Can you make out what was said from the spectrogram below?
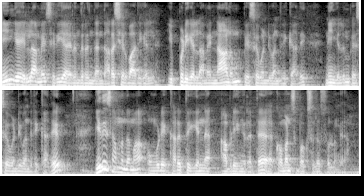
நீங்கள் எல்லாமே சரியாக இருந்திருந்த அந்த அரசியல்வாதிகள் இப்படி எல்லாமே நானும் பேச வேண்டி வந்திருக்காது நீங்களும் பேச வேண்டி வந்திருக்காது. இது சம்மந்தமாக உங்களுடைய கருத்து என்ன அப்படிங்கிறத கமெண்ட்ஸ் பாக்ஸில் சொல்லுங்கள்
